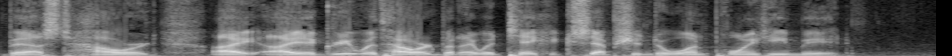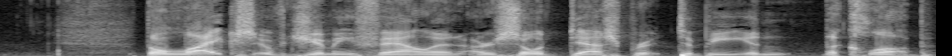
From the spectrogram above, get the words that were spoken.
Best Howard. I, I agree with Howard, but I would take exception to one point he made. The likes of Jimmy Fallon are so desperate to be in the club,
